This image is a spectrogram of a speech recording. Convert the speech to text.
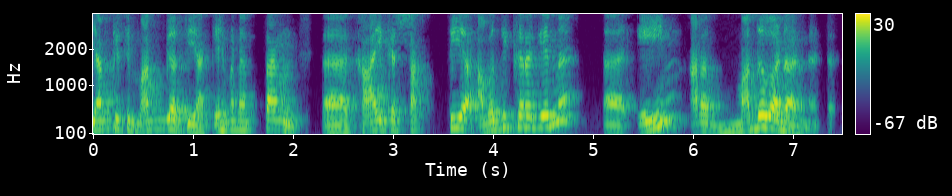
යම්කිසි මත්ගතියක් එහෙම නැත්නම් කායික ශක්තිය අවදි කරගෙන එයින් අර මද වඩන්නට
